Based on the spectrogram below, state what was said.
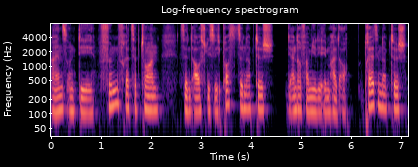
D1 und D5 Rezeptoren, sind ausschließlich postsynaptisch. Die andere Familie eben halt auch präsynaptisch.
